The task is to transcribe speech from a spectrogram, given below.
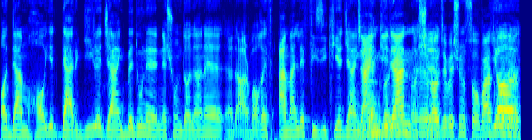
آدم های درگیر جنگ بدون نشون دادن در واقع عمل فیزیکی جنگیدن جنگیدن راجبشون صحبت یا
